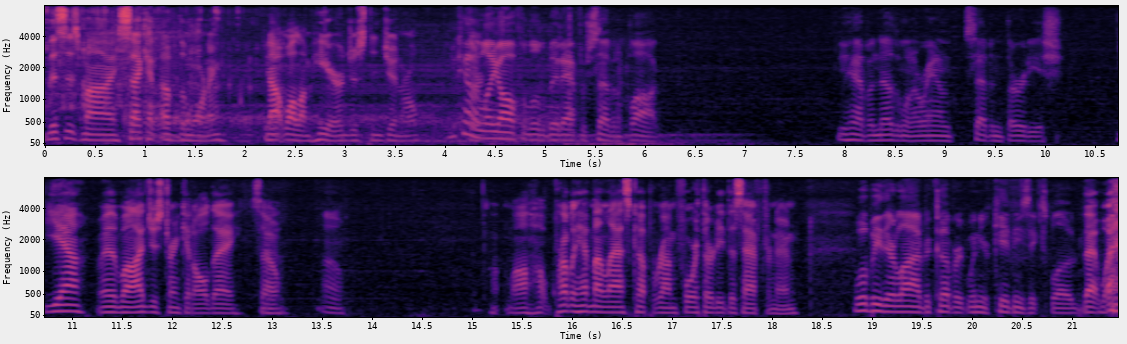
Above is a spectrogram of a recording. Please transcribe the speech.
This is my second of the morning. Not while I'm here, just in general. You kind of lay off a little bit after 7 o'clock. You have another one around 7.30ish. Yeah, uh, well, I just drink it all day, so. Oh. Well, I'll probably have my last cup around 4:30 this afternoon. We'll be there live to cover it when your kidneys explode. That way,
